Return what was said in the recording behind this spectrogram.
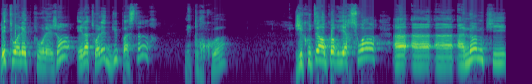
les toilettes pour les gens et la toilette du pasteur. Mais pourquoi? J'écoutais encore hier soir un, un, un, homme qui,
